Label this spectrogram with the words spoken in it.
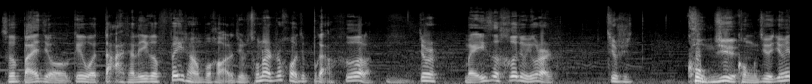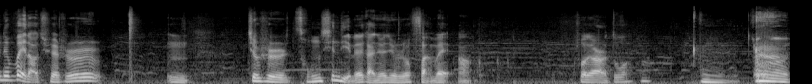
所以白酒给我打下了一个非常不好的，就是从那之后就不敢喝了，嗯。就是每一次喝就有点就是恐惧，恐惧，因为那味道确实，嗯，就是从心底里感觉就是有反胃啊，说的有点多，嗯，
